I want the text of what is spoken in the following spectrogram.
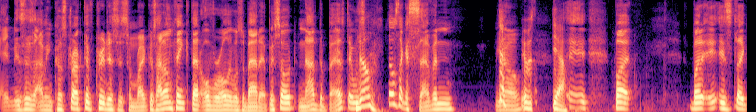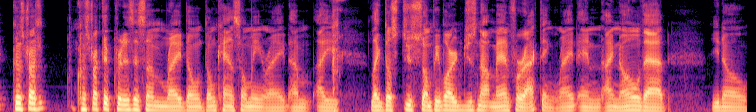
And this is, I mean, constructive criticism, right? Because I don't think that overall it was a bad episode. Not the best. It was. No. It was like a seven. You know, It was yeah. Eh, but but it's like constructive constructive criticism right don't don't cancel me right um i like those just some people are just not meant for acting right and i know that you know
